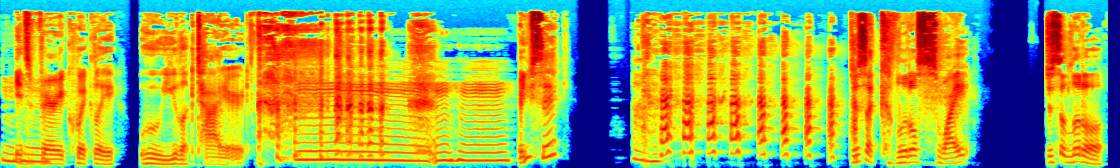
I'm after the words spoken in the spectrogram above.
it's mm-hmm. very quickly, ooh, you look tired. mm-hmm. Are you sick? Just a little swipe, just a little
